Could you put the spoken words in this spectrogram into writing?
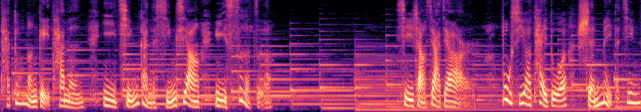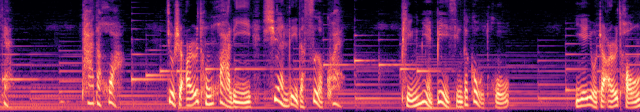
他都能给他们以情感的形象与色泽。欣赏夏加尔不需要太多审美的经验，他的画就是儿童画里绚丽的色块，平面变形的构图，也有着儿童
